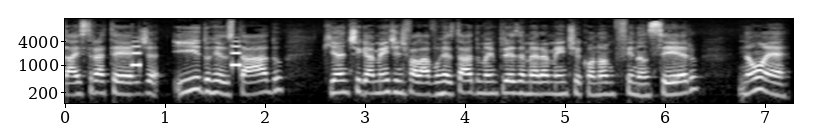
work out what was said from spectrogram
da estratégia e do resultado, que antigamente a gente falava o resultado de uma empresa meramente econômico-financeiro, não é.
